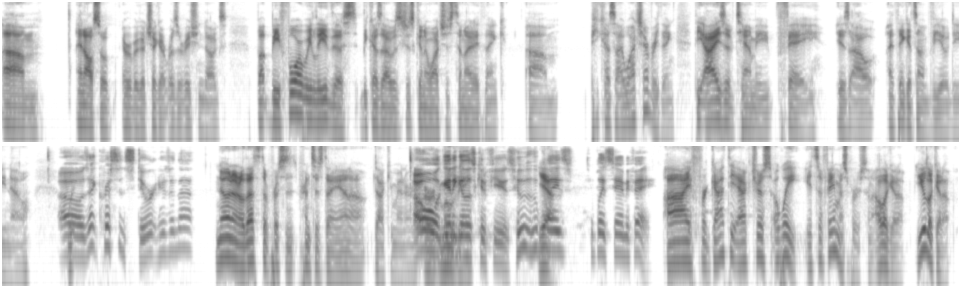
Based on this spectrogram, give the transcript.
Um, and also, everybody go check out Reservation Dogs. But before we leave this, because I was just going to watch this tonight, I think, um, because I watch everything. The Eyes of Tammy Faye is out. I think it's on VOD now. Oh, is that Kristen Stewart who's in that? No, no, no. That's the Princess, Princess Diana documentary. Oh, I'm getting those confused. Who who Yeah. plays who plays Sammy Faye? I forgot the actress. Oh wait, it's a famous person. I'll look it up. You look it up.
